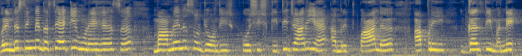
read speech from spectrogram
ਵਰਿੰਦਰ ਸਿੰਘ ਨੇ ਦੱਸਿਆ ਕਿ ਹੁਣ ਇਸ ਮਾਮਲੇ ਨੂੰ ਸੁਲਝਾਉਣ ਦੀ ਕੋਸ਼ਿਸ਼ ਕੀਤੀ ਜਾ ਰਹੀ ਹੈ। ਅੰਮ੍ਰਿਤਪਾਲ ਆਪਣੀ ਗਲਤੀ ਮੰਨੇ।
